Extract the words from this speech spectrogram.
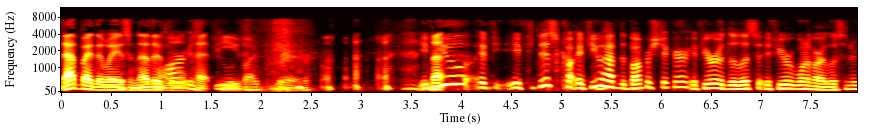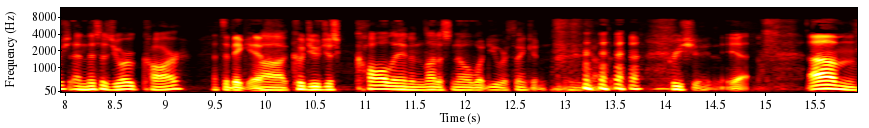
That, by the way, is another Car little is pet fueled peeve. by prayer. If Not- you if if this car if you have the bumper sticker if you're the listen if you're one of our listeners and this is your car That's a big if. Uh, could you just call in and let us know what you were thinking? when you got that? Appreciate it. Yeah. Um.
